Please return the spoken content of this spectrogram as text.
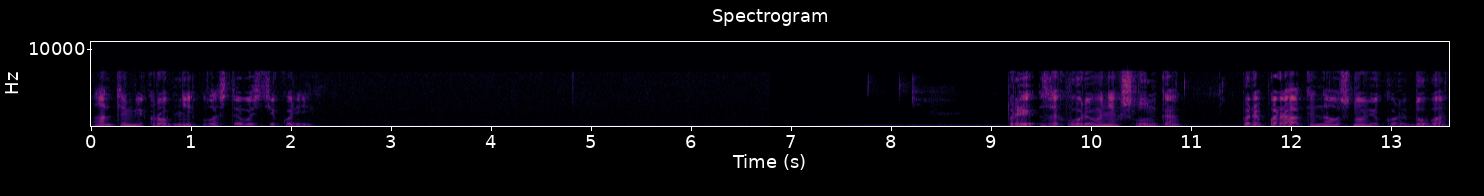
антимікробні властивості корі. При захворюваннях шлунка препарати на основі кори дуба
